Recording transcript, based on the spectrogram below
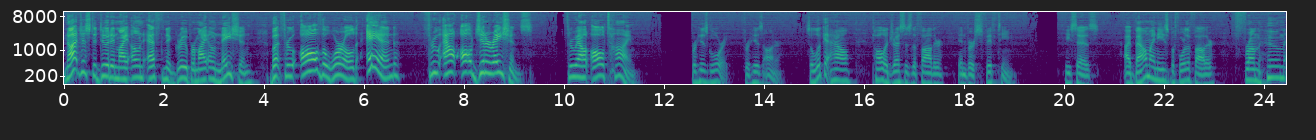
not just to do it in my own ethnic group or my own nation, but through all the world and throughout all generations, throughout all time, for His glory, for His honor. So look at how Paul addresses the Father in verse 15. He says, I bow my knees before the Father, from whom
